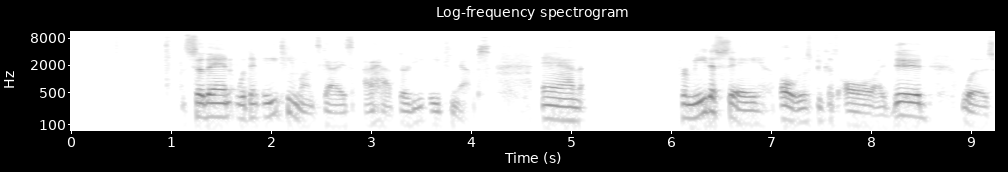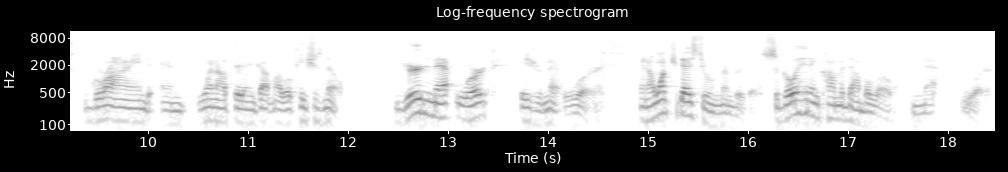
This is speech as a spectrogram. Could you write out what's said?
so then within 18 months, guys, I had 30 ATMs. And for me to say, oh, it was because all I did was grind and went out there and got my locations, no. Your network is your net worth. And I want you guys to remember this. So go ahead and comment down below network.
